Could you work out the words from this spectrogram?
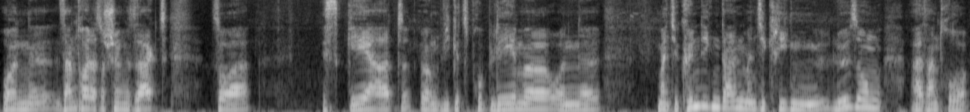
Und äh, Sandro hat das so schön gesagt, so es gärt, irgendwie gibt es Probleme und äh, manche kündigen dann, manche kriegen Lösungen. Aber Sandro,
